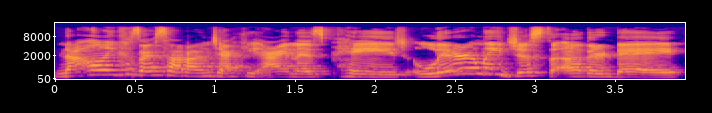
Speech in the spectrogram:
Not only because I saw it on Jackie Aina's page, literally just the other day.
